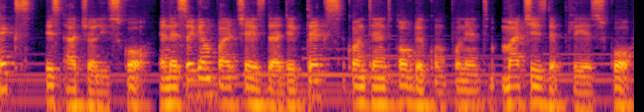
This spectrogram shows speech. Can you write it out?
text is actually score and the second part checks that the text content of the component matches the player's score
